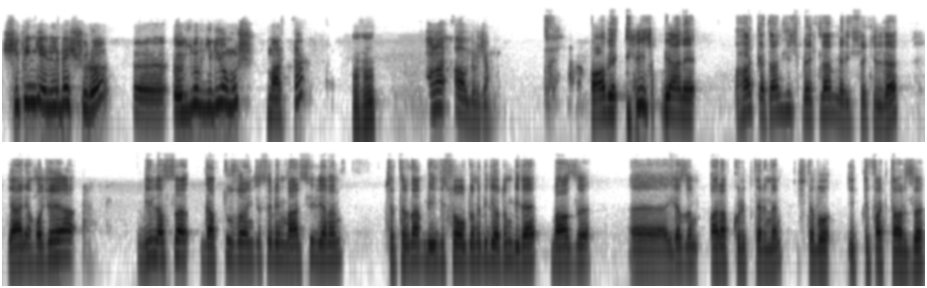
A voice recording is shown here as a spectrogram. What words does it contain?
Shipping'i 55 euro. Ee, Öznur gidiyormuş Mart'ta. Hı hı. Ona aldıracağım. Abi hiç yani hakikaten hiç beklenmedik şekilde yani hocaya bilhassa Gattuso öncesi bir Marsilya'nın çıtırdan bilgisi olduğunu biliyordum. Bir de bazı e, yazın Arap kulüplerinin işte bu ittifak tarzı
